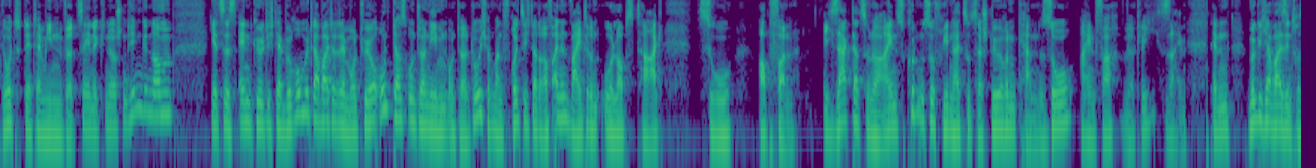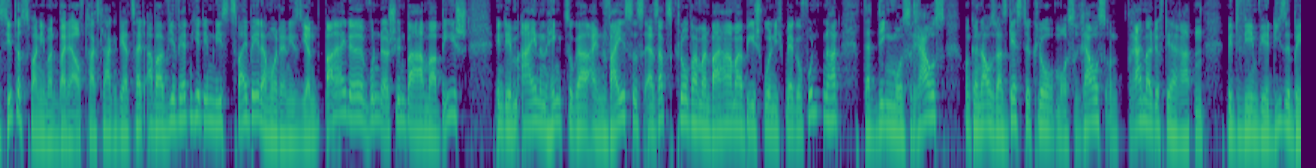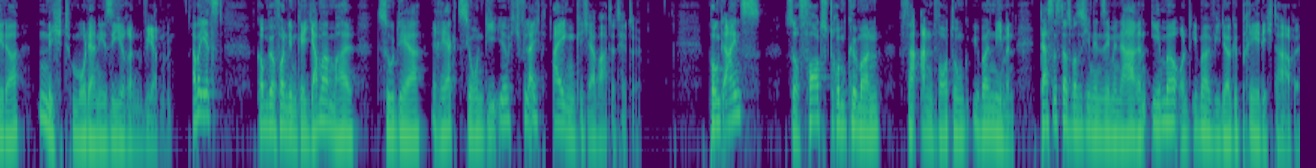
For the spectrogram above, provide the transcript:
Gut, der Termin wird zähneknirschend hingenommen. Jetzt ist endgültig der Büromitarbeiter, der Monteur und das Unternehmen unter durch und man freut sich darauf, einen weiteren Urlaubstag zu opfern. Ich sage dazu nur eins, Kundenzufriedenheit zu zerstören kann so einfach wirklich sein. Denn möglicherweise interessiert das zwar niemanden bei der Auftragslage derzeit, aber wir werden hier demnächst zwei Bäder modernisieren. Beide wunderschön Bahama Beige. In dem einen hängt sogar ein weißes Ersatzklo, weil man Bahama Beige wohl nicht mehr gefunden hat. Das Ding muss raus und genauso das Gästeklo muss raus und dreimal dürft ihr erraten, mit wem wir diese Bäder nicht modernisieren werden. Aber jetzt kommen wir von dem Gejammer mal zu der Reaktion, die ihr euch vielleicht eigentlich erwartet hätte. Punkt 1. Sofort drum kümmern, Verantwortung übernehmen. Das ist das, was ich in den Seminaren immer und immer wieder gepredigt habe.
